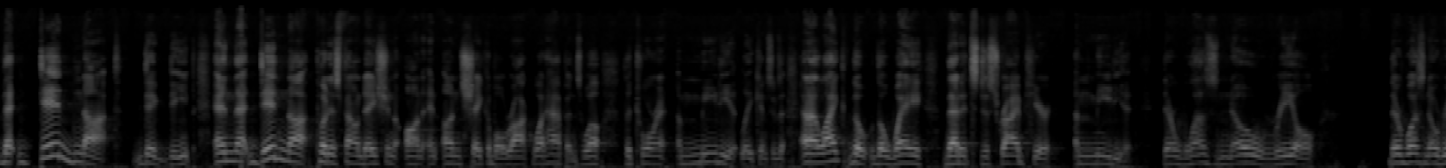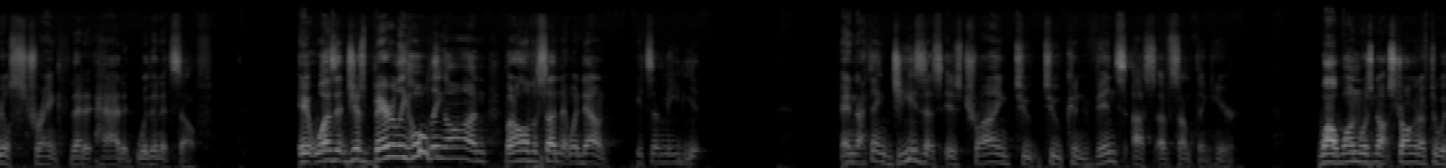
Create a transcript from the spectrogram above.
that did not dig deep, and that did not put his foundation on an unshakable rock, what happens? Well, the torrent immediately consumes it. And I like the, the way that it's described here immediate. There was no real there was no real strength that it had within itself. It wasn't just barely holding on, but all of a sudden it went down. It's immediate. And I think Jesus is trying to, to convince us of something here. While one was not strong enough to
